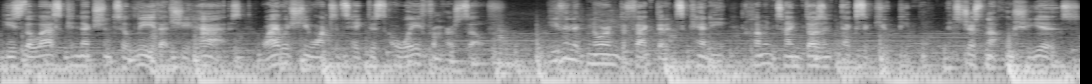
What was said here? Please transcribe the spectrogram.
he's the last connection to Lee that she has. Why would she want to take this away from herself? Even ignoring the fact that it's Kenny, Clementine doesn't execute people. It's just not who she is.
